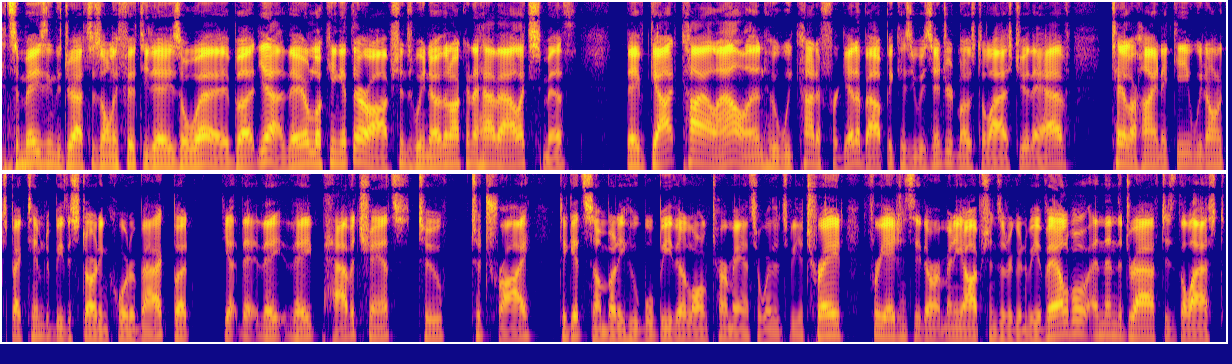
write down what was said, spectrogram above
It's amazing the draft is only 50 days away, but yeah, they are looking at their options. We know they're not going to have Alex Smith. They've got Kyle Allen, who we kind of forget about because he was injured most of last year. They have Taylor Heinicke. We don't expect him to be the starting quarterback, but yeah, they, they, they have a chance to to try to get somebody who will be their long term answer, whether it's via trade, free agency. There aren't many options that are going to be available, and then the draft is the last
